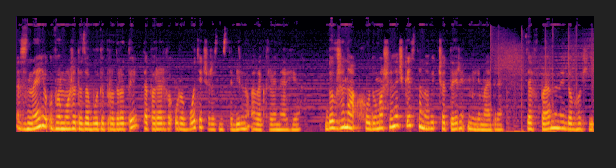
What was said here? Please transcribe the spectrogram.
З нею ви можете забути про дроти та перерви у роботі через нестабільну електроенергію. Довжина ходу машиночки становить 4 мм. Це впевнений довгохід.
